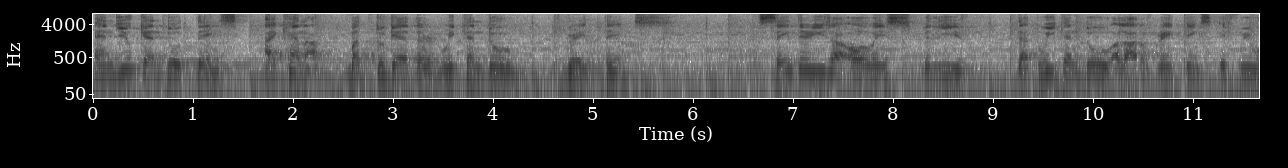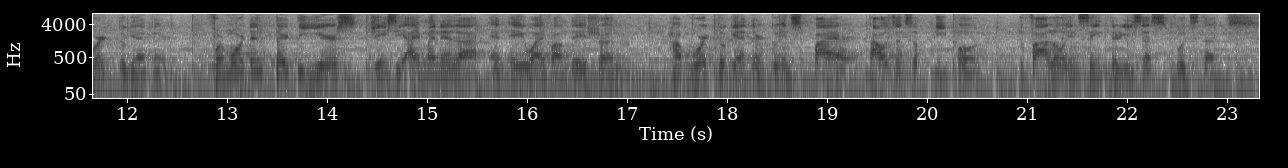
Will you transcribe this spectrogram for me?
and you can do things I cannot, but together we can do great things. Saint Teresa always believed that we can do a lot of great things if we work together. For more than 30 years, JCI Manila and AY Foundation have worked together to inspire thousands of people to follow in Saint Teresa's footsteps.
